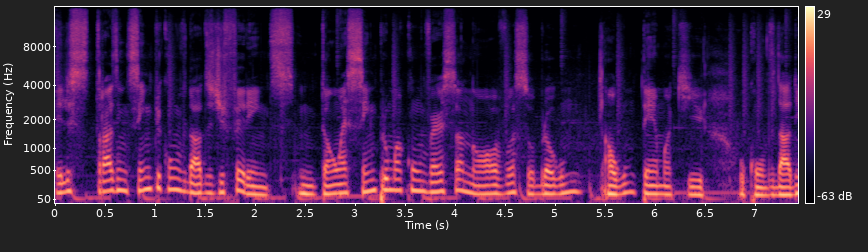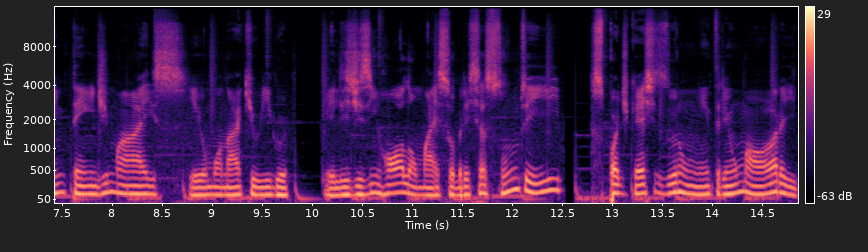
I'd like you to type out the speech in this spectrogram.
Eles trazem sempre convidados diferentes, então é sempre uma conversa nova sobre algum, algum tema que o convidado entende mais, e aí o Monark e o Igor eles desenrolam mais sobre esse assunto e os podcasts duram entre uma hora e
